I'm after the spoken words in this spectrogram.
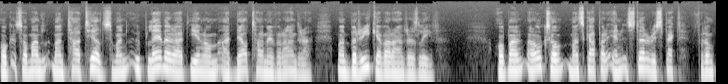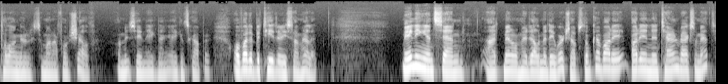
Och så man, man tar till, så man upplever att genom att delta med varandra, man berikar varandras liv. Och man, man också man skapar en större respekt för de talanger som man har fått själv och sina egna egenskaper och vad det betyder i samhället. Meningen sen att med de här delarna med de workshops, de kan vara bara en intern verksamhet.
